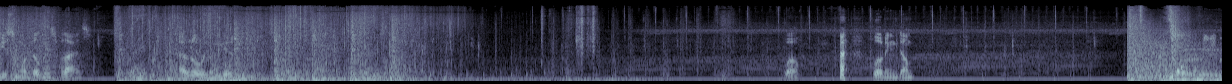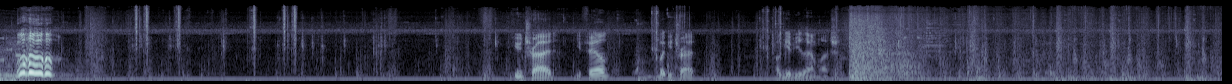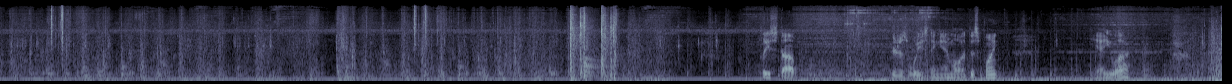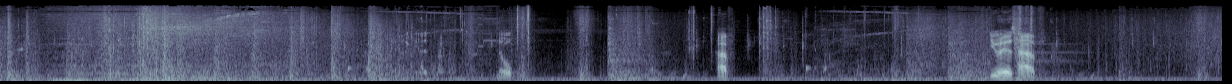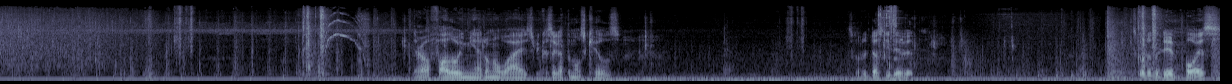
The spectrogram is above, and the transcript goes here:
Use some more building supplies. That would always be good. Whoa. Floating dump. Woohoo! You tried. You failed, but you tried. I'll give you that much. Please stop. You're just wasting ammo at this point. Yeah, you are. Yeah, I get it. Nope. Have. You his have. They're all following me. I because I got the most kills. Let's go to Dusty Divot. Let's go to the div, boys.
